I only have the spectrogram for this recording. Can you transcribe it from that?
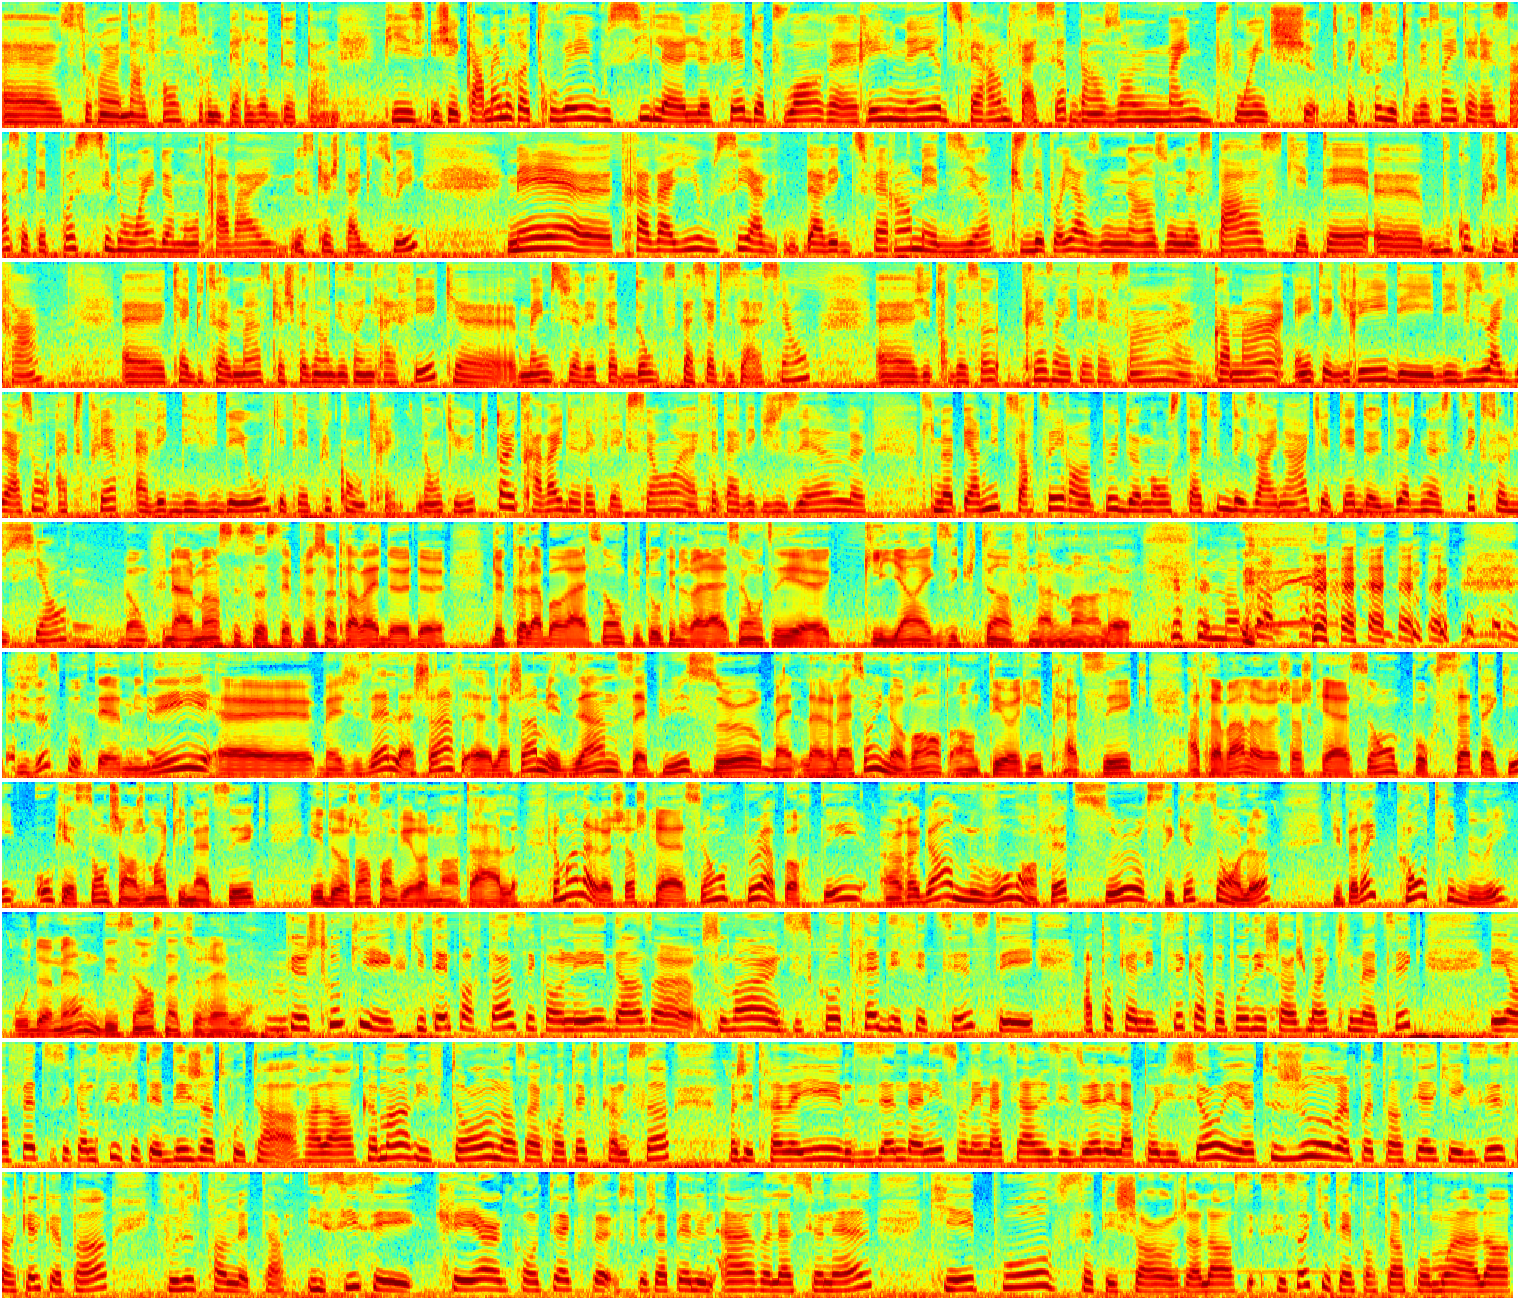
euh, sur un, dans le fond, sur une période de temps. Puis j'ai quand même retrouvé aussi le, fait de pouvoir euh, réunir différentes facettes dans un même point de chute. Fait que ça, j'ai trouvé ça intéressant. C'était pas si loin de mon travail, de ce que j'étais habituée. Mais euh, travailler aussi avec, différents médias qui se déployaient dans, dans un espace qui était beaucoup plus grand qu'habituellement ce que je faisais en design graphique, même si j'avais fait d'autres spatialisations. J'ai trouvé ça très intéressant. comment intégrer des, visualisations abstraites avec des vidéos qui étaient plus concrètes. Donc, il y a eu tout un travail de réflexion fait avec Gisèle qui m'a permis de sortir un peu de mon statut de designer qui était de diagnostic solution. Donc, finalement, c'est ça, c'était plus un travail de, de, de collaboration plutôt qu'une relation client-exécutant, finalement. Là. Certainement pas. Puis juste pour terminer, euh, ben, disais, la charte, euh, la charte médiane s'appuie sur ben, la relation innovante entre théorie et pratique à travers la recherche-création pour s'attaquer aux questions de changement climatique et d'urgence environnementale. Comment la recherche-création peut apporter un regard nouveau, en fait, sur ces questions-là, puis peut-être contribuer au domaine des sciences naturelles? Ce que je trouve qui ce qui est important, c'est qu'on est dans un, souvent un discours très défaitiste et apocalyptique à propos des changements climatiques. Et en fait, c'est comme si c'était déjà trop tard. Alors, comment arrive-t-on dans un contexte comme ça? Moi, j'ai travaillé une dizaine d'années sur les matières résiduelles et la pollution et il y a toujours un potentiel qui existe en quelque part. Il faut juste prendre le temps. Ici, c'est créer un contexte, ce que j'appelle une ère relationnelle, qui est pour cet échange. Alors, c'est ça qui est important pour moi. Alors,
